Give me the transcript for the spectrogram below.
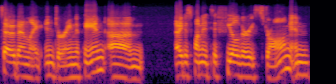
So then, like enduring the pain, um, I just wanted to feel very strong and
